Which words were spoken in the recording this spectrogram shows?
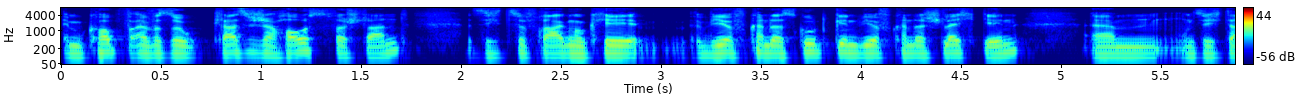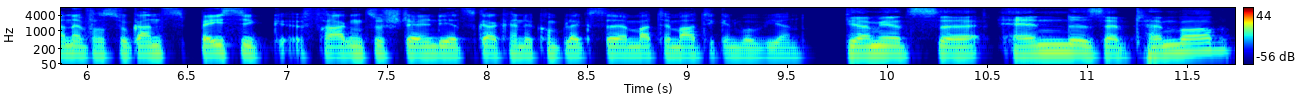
im Kopf einfach so klassischer Hausverstand, sich zu fragen, okay, wie oft kann das gut gehen, wie oft kann das schlecht gehen ähm, und sich dann einfach so ganz basic Fragen zu stellen, die jetzt gar keine komplexe Mathematik involvieren. Wir haben jetzt äh, Ende September.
